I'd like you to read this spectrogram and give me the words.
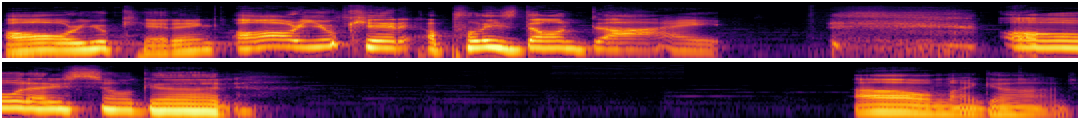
Oh, are you kidding? Oh, are you kidding? Oh, please don't die. Oh, that is so good. Oh my god.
